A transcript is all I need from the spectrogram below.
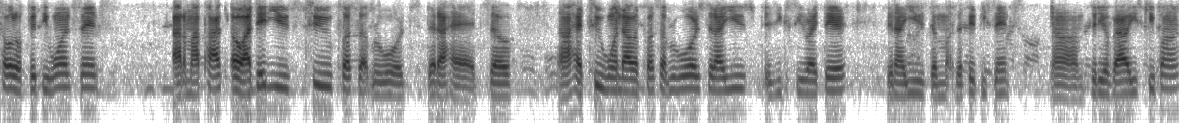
total of 51 cents out of my pocket. Oh, I did use two plus up rewards that I had. So I had two one dollar plus up rewards that I used, as you can see right there. Then I used the the 50 cents um, video values coupon,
